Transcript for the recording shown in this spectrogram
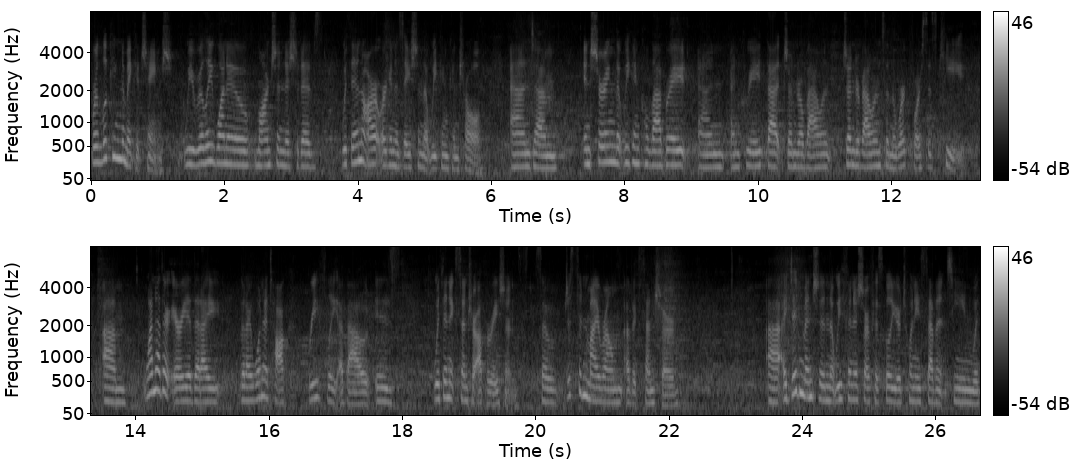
we're looking to make a change. We really want to launch initiatives within our organization that we can control. And um, ensuring that we can collaborate and, and create that gender balance, gender balance in the workforce is key. Um, one other area that I, that I want to talk briefly about is within Accenture operations. So just in my realm of Accenture, uh, I did mention that we finished our fiscal year 2017 with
